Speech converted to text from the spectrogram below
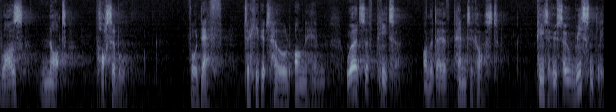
was not possible for death to keep its hold on him. Words of Peter on the day of Pentecost. Peter, who so recently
